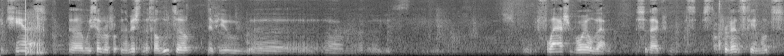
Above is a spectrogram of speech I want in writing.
You can't. Uh, we said in the Mishnah the chalutza. If you uh, um, flash boil them, so that prevents chimutz.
